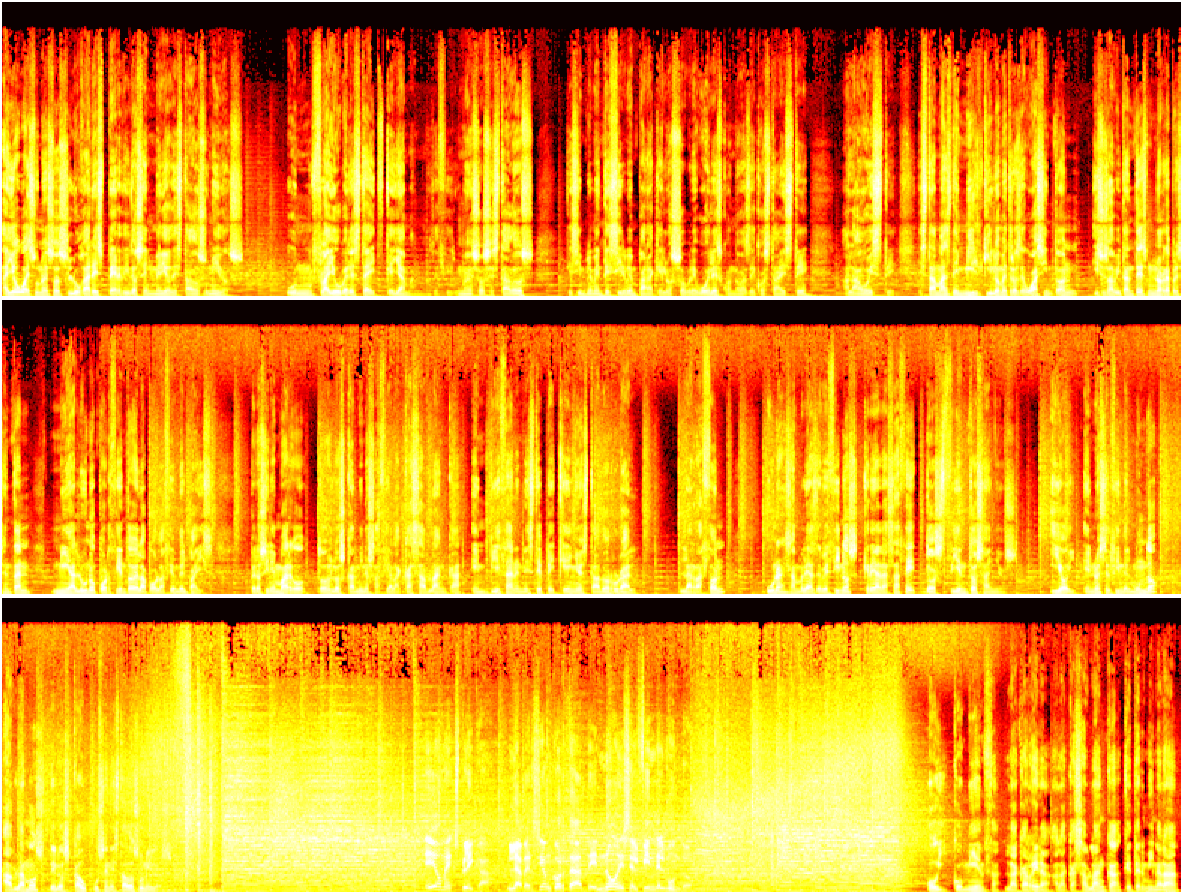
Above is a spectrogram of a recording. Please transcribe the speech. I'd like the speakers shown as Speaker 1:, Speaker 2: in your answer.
Speaker 1: Iowa es uno de esos lugares perdidos en medio de Estados Unidos. Un flyover state que llaman, es decir, uno de esos estados que simplemente sirven para que los sobrevueles cuando vas de costa este a la oeste. Está a más de mil kilómetros de Washington y sus habitantes no representan ni al 1% de la población del país. Pero sin embargo, todos los caminos hacia la Casa Blanca empiezan en este pequeño estado rural. La razón, unas asambleas de vecinos creadas hace 200 años. Y hoy, en No es el fin del mundo, hablamos de los caucus en Estados Unidos.
Speaker 2: EO me explica, la versión corta de No es el fin del mundo.
Speaker 1: Hoy comienza la carrera a la Casa Blanca que terminará,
